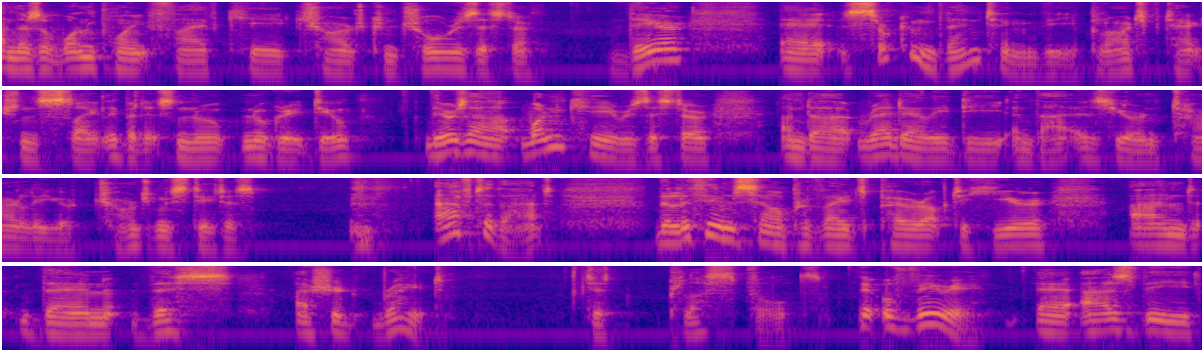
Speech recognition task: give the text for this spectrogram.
and there's a 1.5k charge control resistor. They're uh, circumventing the polarity protection slightly, but it's no, no great deal. There's a 1K resistor and a red LED, and that is your entirely your charging status. After that, the lithium cell provides power up to here, and then this I should write just plus volts. It will vary. Uh, as the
